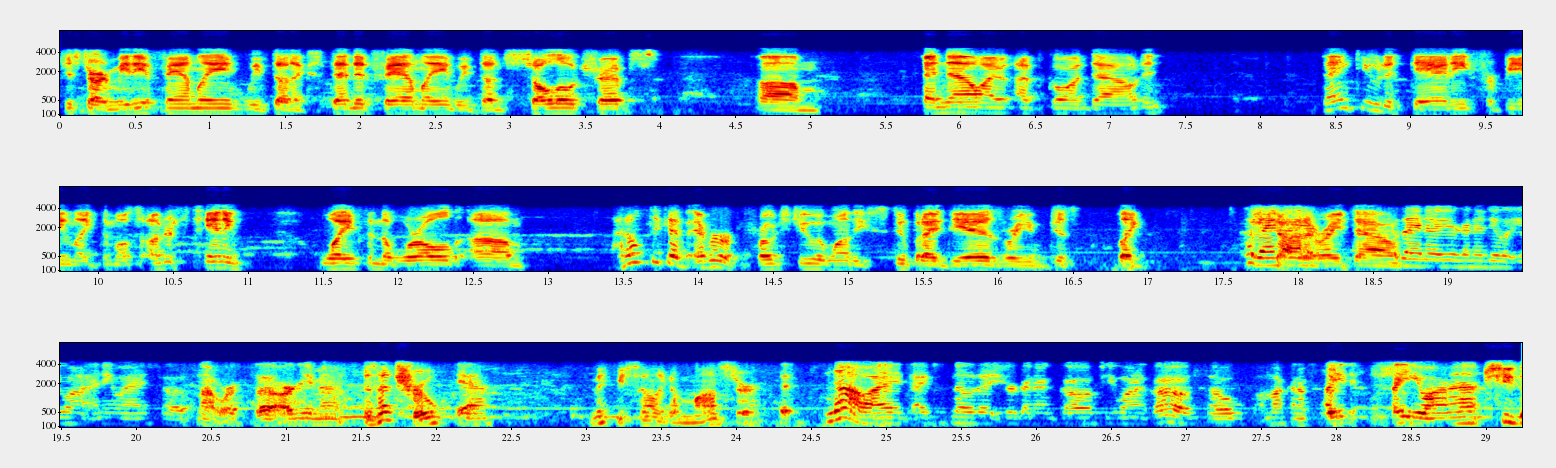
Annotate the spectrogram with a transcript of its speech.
just our immediate family, we've done extended family, we've done solo trips, um, and now I, I've gone down and thank you to Danny for being like the most understanding wife in the world. Um, I don't think I've ever approached you with one of these stupid ideas where you've just like shot it right down. 'cause I know you're going to do what you want anyway, so it's not worth the argument. Is that true? Yeah. You make me sound like a monster. But, no, I, I just know that you're going to go if you want to go, so I'm not going to fight fight you on it. She's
